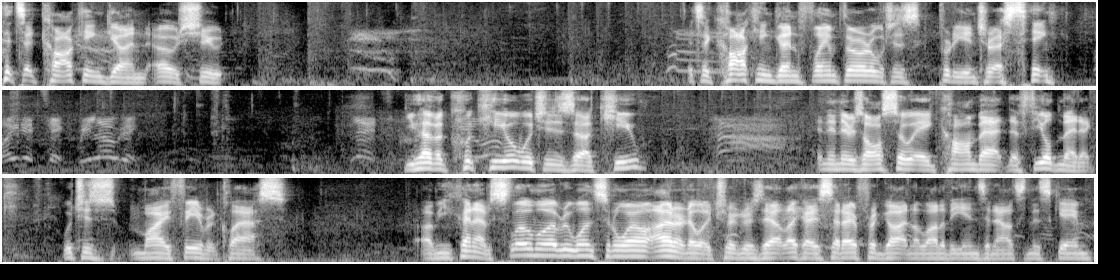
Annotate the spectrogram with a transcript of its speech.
it's a caulking gun. Oh, shoot. It's a caulking gun flamethrower, which is pretty interesting. You have a quick heal, which is uh, Q. And then there's also a combat, the field medic, which is my favorite class. Um, you kind of have slow-mo every once in a while. I don't know what triggers that. Like I said, I've forgotten a lot of the ins and outs in this game.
